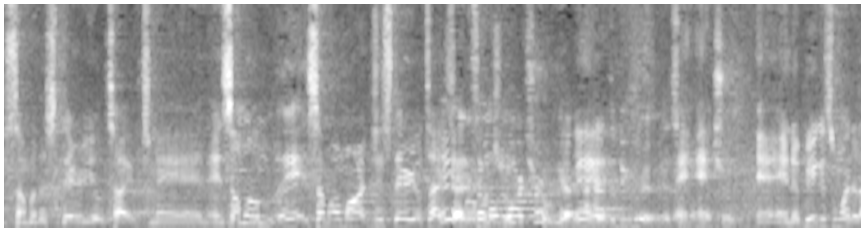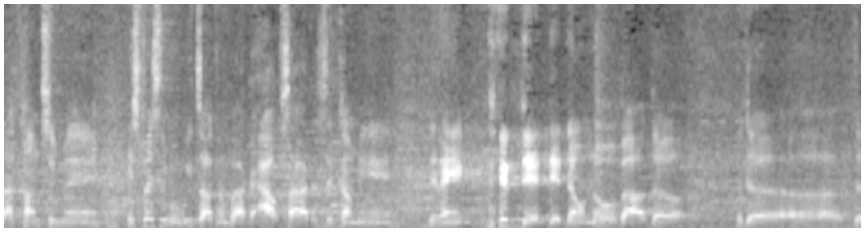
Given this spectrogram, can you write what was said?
some of the stereotypes, man. And some of them, some of them aren't just stereotypes. Yeah, some of them are true. Yeah, yeah, I have to be real. Some of them and, are true. And, and the biggest one that I come to, man, especially when we're talking about the outsiders that come in that ain't that, that don't know about the the, uh, the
